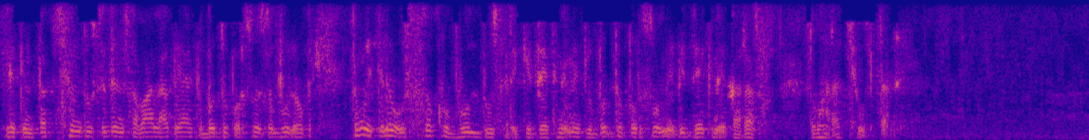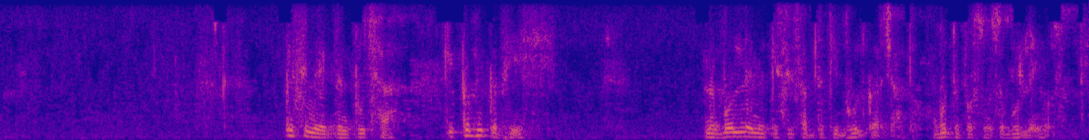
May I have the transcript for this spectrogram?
लेकिन तत्म दूसरे दिन सवाल आ गया कि बुद्ध पुरुषों से भूल हो गई तुम इतने उत्सुक हो भूल दूसरे की देखने में कि बुद्ध पुरुषों में भी देखने का रस तुम्हारा छूटता नहीं। किसी ने एक दिन पूछा कि कभी कभी मैं बोलने में किसी शब्द की भूल कर जाता हूँ। बुद्ध पुरुषों से भूल नहीं हो सकती।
